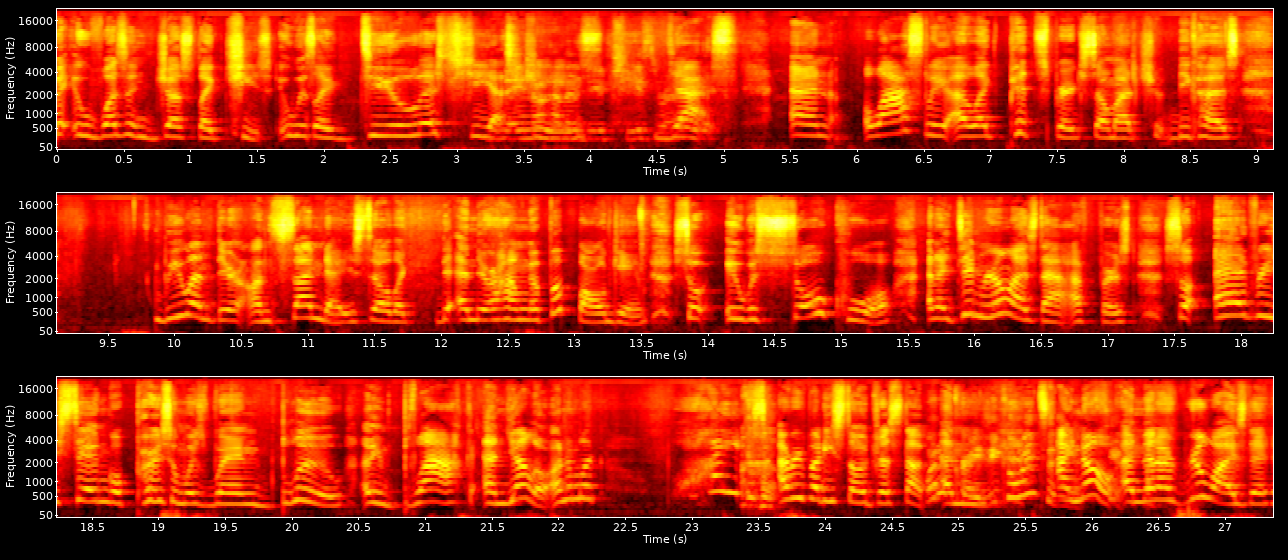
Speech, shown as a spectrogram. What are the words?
but it wasn't just like cheese it was like delicious they cheese know how to do cheese right. yes and lastly I like Pittsburgh so much because we went there on Sunday, so like, and they were having a football game, so it was so cool, and I didn't realize that at first. So every single person was wearing blue, I mean black and yellow, and I'm like, why is everybody so dressed up? What a and crazy coincidence. I know, and then I realized that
